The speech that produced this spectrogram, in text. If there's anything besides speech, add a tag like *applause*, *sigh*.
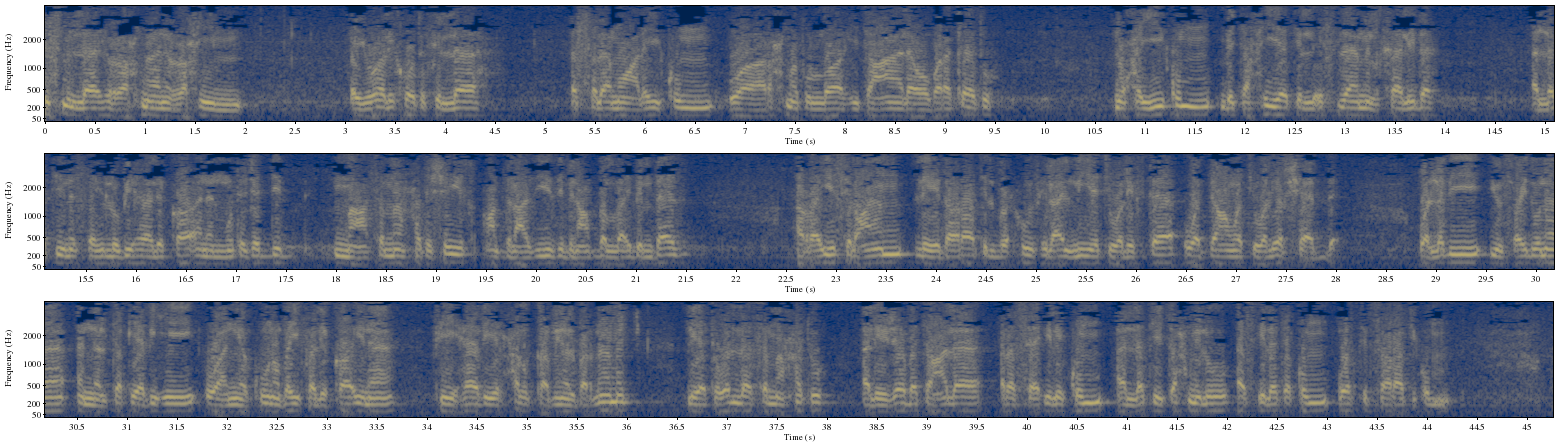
بسم الله الرحمن الرحيم. أيها الإخوة في الله السلام عليكم ورحمة الله تعالى وبركاته. نحييكم بتحية الإسلام الخالدة التي نستهل بها لقاءنا المتجدد مع سماحة الشيخ عبد العزيز بن عبد الله بن باز الرئيس العام لإدارات البحوث العلمية والإفتاء والدعوة والإرشاد. والذي يسعدنا أن نلتقي به وأن يكون ضيف لقائنا في هذه الحلقة من البرنامج ليتولى سماحته الإجابة على رسائلكم التي تحمل أسئلتكم واستفساراتكم.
